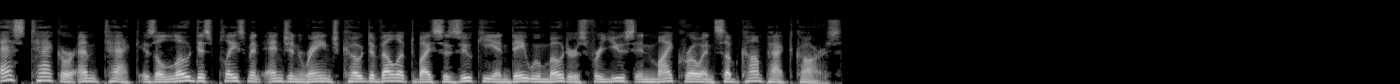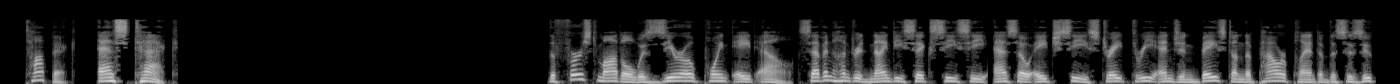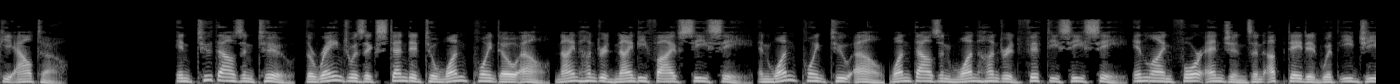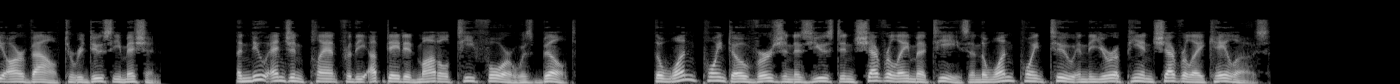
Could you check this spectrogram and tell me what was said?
S-Tech or M-Tech is a low-displacement engine range co-developed by Suzuki and Daewoo Motors for use in micro and subcompact cars. S-Tech The first model was 0.8 L 796 cc SOHC straight 3 engine based on the powerplant of the Suzuki Alto. In 2002, the range was extended to 1.0 L 995 cc and 1.2 L 1150 cc inline-4 engines and updated with EGR valve to reduce emission. A new engine plant for the updated Model T4 was built. The 1.0 version is used in Chevrolet Matiz and the 1.2 in the European Chevrolet Kalos.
